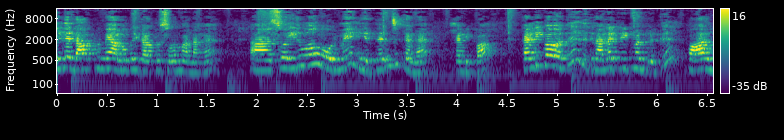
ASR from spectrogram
எந்த டாக்டருமே அலோபதி டாக்டர் சொல்ல மாட்டாங்க. சோ இதுவும் ஒருமே நீங்க தெரிஞ்சுக்கங்க. கண்டிப்பா. கண்டிப்பா வந்து இதுக்கு நல்ல ட்ரீட்மெண்ட் இருக்கு. பாருங்க.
